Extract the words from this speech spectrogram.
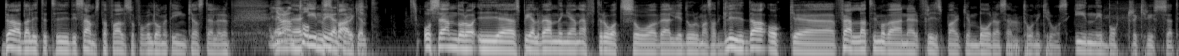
döda lite tid, i sämsta fall så får väl de ett inkast eller en, Gör en, en inspark. Och sen då, då i eh, spelvändningen efteråt så väljer Durmas att glida och eh, fälla Timo Werner, frisparken borrar sen Tony Kroos in i bortre krysset.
